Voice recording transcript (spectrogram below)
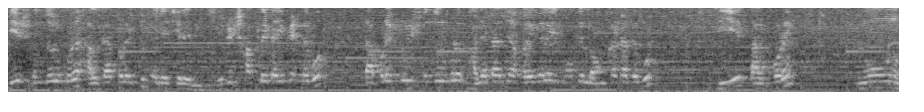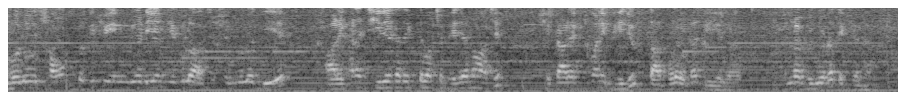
দিয়ে সুন্দর করে হালকা করে একটু নেড়ে ছেড়ে নিচ্ছি। একটু সাঁতলে টাইপের নেব, তারপরে একটু সুন্দর করে ভাজা টাজা হয়ে গেলে এর মধ্যে লঙ্কাটা দেবো। দিয়ে তারপরে নুন, হলুদ, সমস্ত কিছু ইনগ্রেডিয়েন্ট যেগুলো আছে সেগুলো দিয়ে, আর এখানে চিড়েটা দেখতে পাচ্ছ ভেজানো আছে, সেটা আর একটুখানি ভিজুক, তারপরে ওটা দিয়ে দেবো তোমরা ভিডিওটা দেখতে থাকো।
